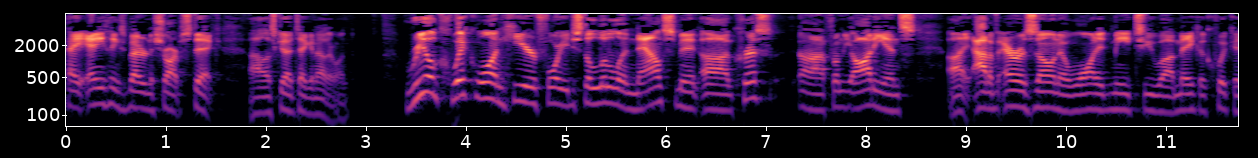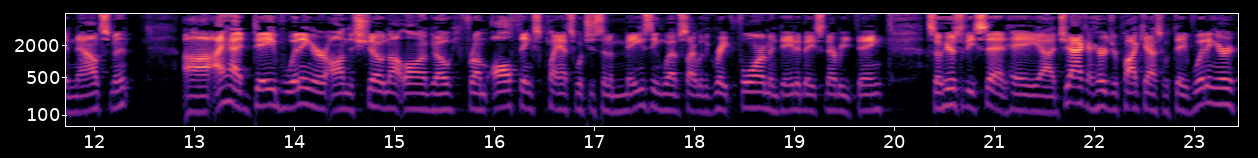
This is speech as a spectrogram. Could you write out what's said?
hey, anything's better than a sharp stick. Uh, let's go ahead and take another one. Real quick one here for you, just a little announcement. Uh, Chris uh, from the audience uh, out of Arizona wanted me to uh, make a quick announcement. Uh, I had Dave Whitinger on the show not long ago from All Things Plants, which is an amazing website with a great forum and database and everything. So here's what he said. Hey, uh, Jack, I heard your podcast with Dave Whitinger.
